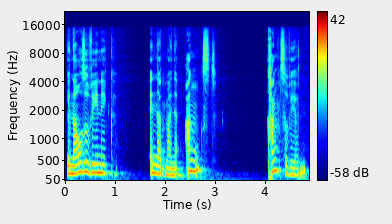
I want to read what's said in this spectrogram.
Genauso wenig ändert meine Angst, krank zu werden,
